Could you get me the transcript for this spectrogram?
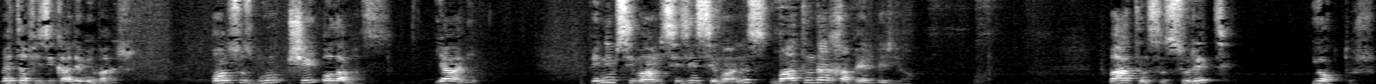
Metafizik alemi var. Onsuz bu şey olamaz. Yani benim simam, sizin simanız batından haber veriyor. Batınsız suret yoktur.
